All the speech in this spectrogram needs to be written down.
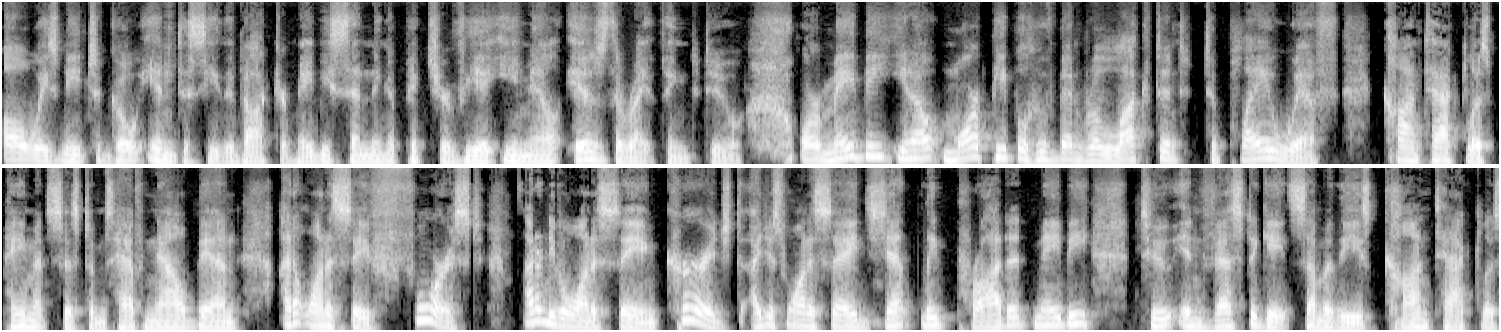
always need to go in to see the doctor. Maybe sending a picture via email is the right thing to do. Or maybe, you know, more people who've been reluctant to play with contactless payment systems have now been, I don't want to say forced, I don't even want to say encouraged, I just want to say gently prodded maybe to investigate some of these contactless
